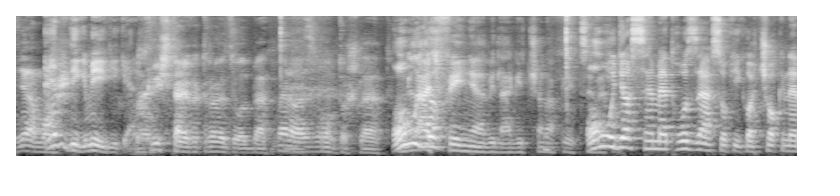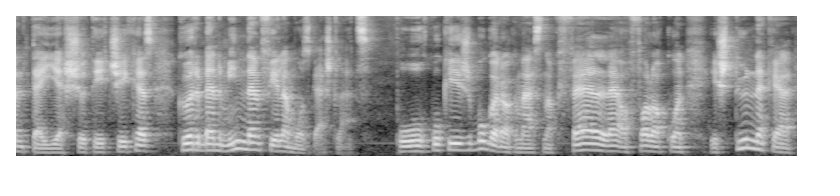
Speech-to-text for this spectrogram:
Ugye most? Eddig még igen. A kristályokat rajzolt be. Ez fontos lehet. Ahogy Lágy a, fényel világítsanak, ahogy a szemed hozzászokik a csak nem teljes sötétséghez, körben mindenféle mozgást látsz. Pókok és bogarak másznak fel le a falakon, és tűnnek el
